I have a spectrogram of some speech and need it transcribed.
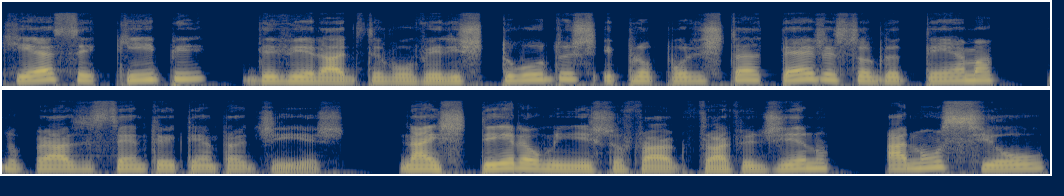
que essa equipe deverá desenvolver estudos e propor estratégias sobre o tema no prazo de 180 dias. Na esteira, o ministro Flávio Dino anunciou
